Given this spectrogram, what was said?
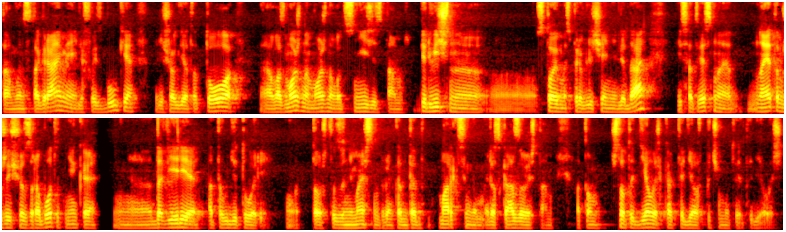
там в Инстаграме или Фейсбуке или еще где-то, то, э, возможно, можно вот снизить там первичную э, стоимость привлечения лида и, соответственно, на этом же еще заработать некое доверие от аудитории. Вот, то, что занимаешься, например, контент-маркетингом и рассказываешь там о том, что ты делаешь, как ты делаешь, почему ты это делаешь.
